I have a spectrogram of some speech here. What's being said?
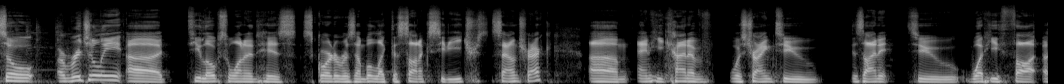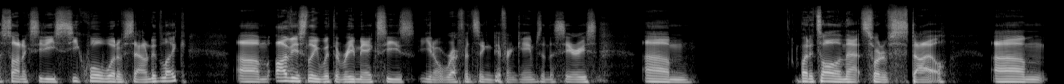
So originally, uh, T. Lopes wanted his score to resemble like the Sonic CD tr- soundtrack, um, and he kind of was trying to design it to what he thought a Sonic CD sequel would have sounded like. Um, obviously, with the remakes, he's you know referencing different games in the series, um, but it's all in that sort of style. Um,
